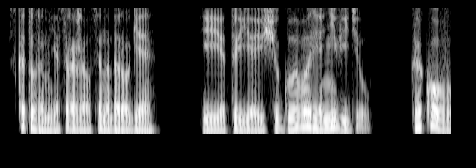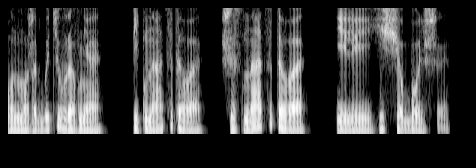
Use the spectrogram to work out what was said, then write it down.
с которым я сражался на дороге. И это я еще главаря не видел. Какого он может быть уровня? Пятнадцатого? Шестнадцатого? Или еще больше?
